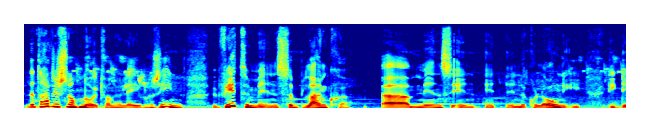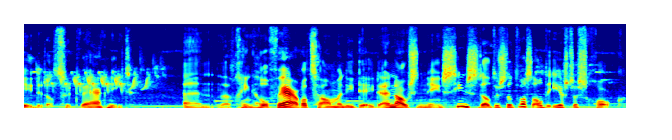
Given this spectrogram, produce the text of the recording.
Dat hadden ze nog nooit van hun leven gezien. Witte mensen, blanke eh, mensen in, in, in de kolonie, die deden dat soort werk niet. En dat ging heel ver wat ze allemaal niet deden. En nou ineens zien ze dat. Dus dat was al de eerste schok.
